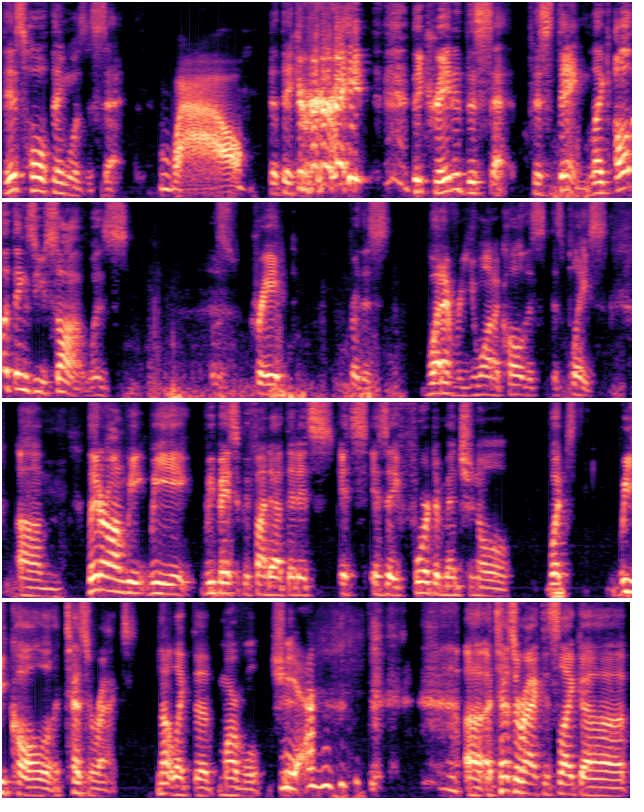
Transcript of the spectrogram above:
this whole thing was a set Wow. that they right. They created this set, this thing. Like all the things you saw was was created for this whatever you want to call this this place. Um, later on, we we we basically find out that it's it's is a four dimensional what we call a tesseract, not like the Marvel shit. Yeah. uh, a tesseract is like a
